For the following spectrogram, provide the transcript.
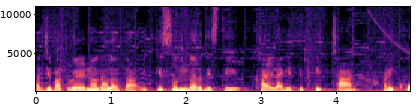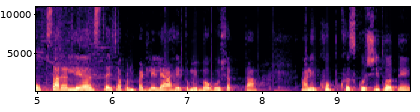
अजिबात वेळ न घालवता इतकी सुंदर दिसती. खायलाही तितकीच छान आणि खूप साऱ्या लेअर्स त्याच्या पण पडलेले आहे तुम्ही बघू शकता. आणि खूप खुसखुशीत होते.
